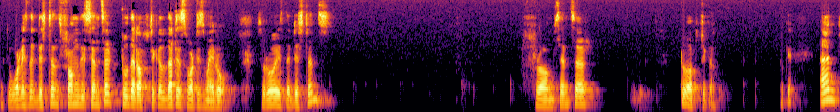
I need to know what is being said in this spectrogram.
Okay what is the distance from the sensor to that obstacle? That is what is my rho so rho is the distance from sensor to obstacle. Okay and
